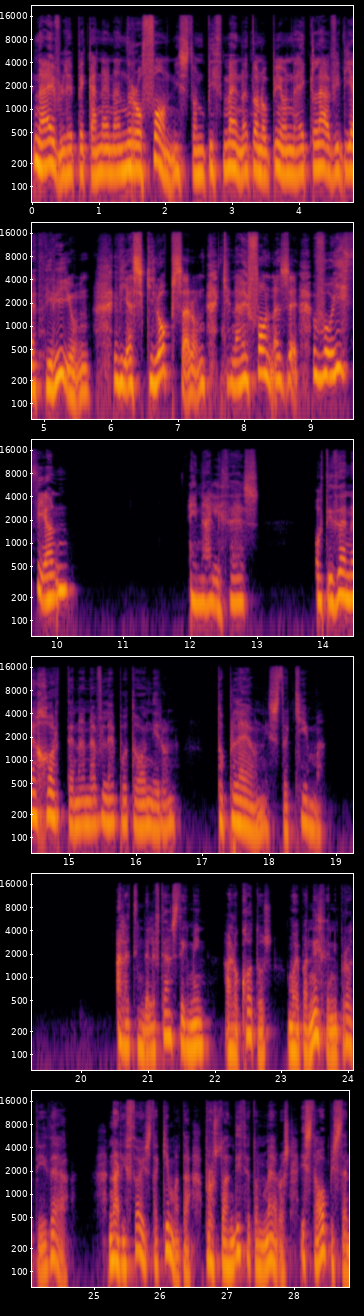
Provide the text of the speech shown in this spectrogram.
να έβλεπε κανέναν ροφόν στον πυθμένα τον οποίον να εκλάβει διαθυρίων, διασκυλόψαρων και να εφώναζε βοήθειαν. Είναι αληθές ότι δεν εχόρτενα να βλέπω το όνειρον, το πλέον στο κύμα. Αλλά την τελευταία στιγμή, αλοκότος, μου επανήλθεν η πρώτη ιδέα. Να ρηθώ εις τα κύματα προς το αντίθετο μέρος, εις τα όπισθεν,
